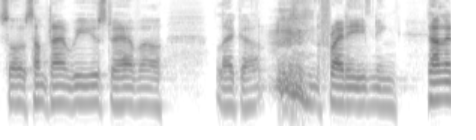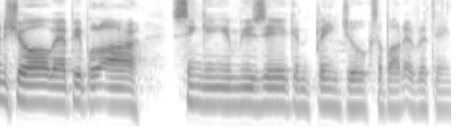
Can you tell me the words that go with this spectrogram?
So sometimes we used to have a like a Friday evening talent show where people are singing music and playing jokes about everything.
